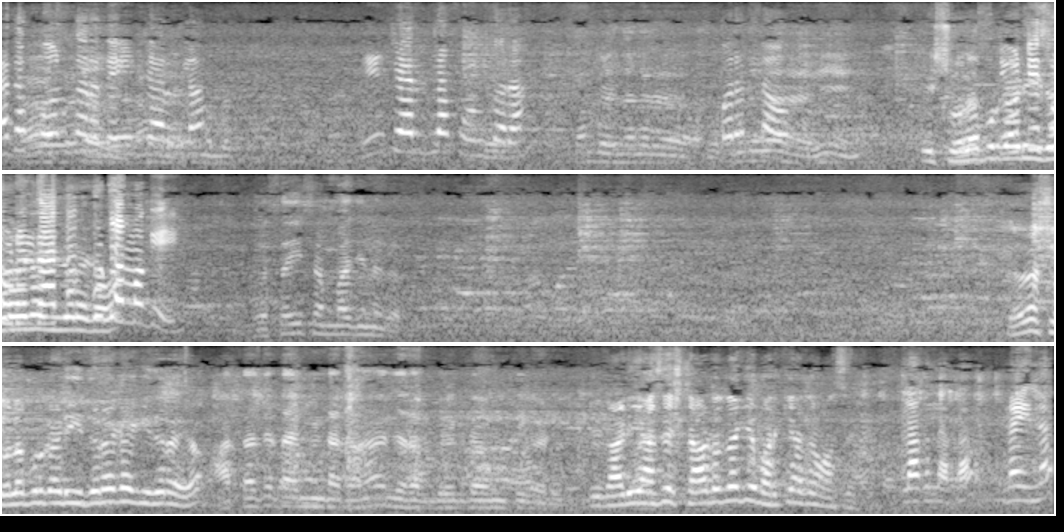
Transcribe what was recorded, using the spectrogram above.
आता फोन करा त्या इन्चार्जला इन्चार्जला फोन करा. परत लावा. हे सोलापूर गाडी ड्युटी सोडून जातात? कुठं मग हे? वसई संभाजीनगर. दादा सोलापूर गाड़ी इधर है का किधर है आताच्या टायमिंग टाका ना जरा ब्रेकडाऊन होती गाडी. ये गाड़ी यहाँ से स्टार्ट होता है कि भर के आता है वहाँ से लागला का नाही ना?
